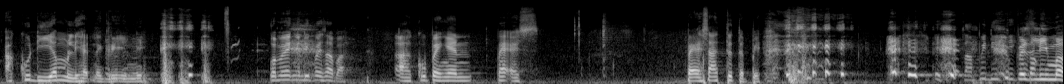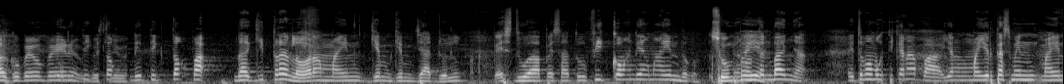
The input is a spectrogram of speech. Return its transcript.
Aku diam melihat negeri ini. Kau pengen device apa? Aku pengen PS. PS1 tapi. Tapi di TikTok PS5 aku pengen pengen. di TikTok, di TikTok Pak, lagi tren loh orang main game-game jadul, PS2, PS1, Vicom ada yang main tuh. Sumpah yang ya? nonton banyak. Itu membuktikan apa? Yang mayoritas main main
